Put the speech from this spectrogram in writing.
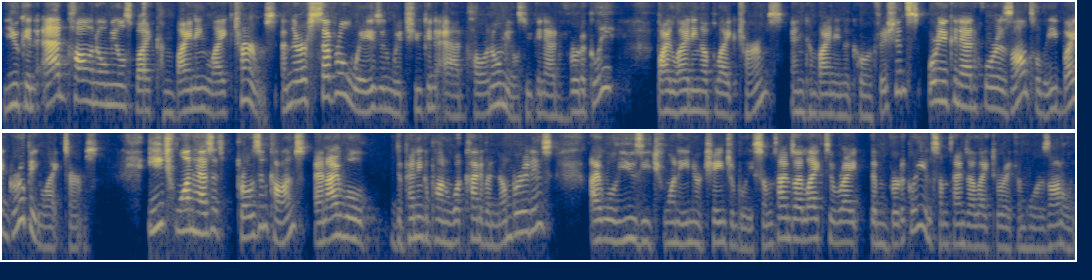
You can add polynomials by combining like terms, and there are several ways in which you can add polynomials. You can add vertically by lining up like terms and combining the coefficients, or you can add horizontally by grouping like terms. Each one has its pros and cons, and I will, depending upon what kind of a number it is, I will use each one interchangeably. Sometimes I like to write them vertically, and sometimes I like to write them horizontally.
